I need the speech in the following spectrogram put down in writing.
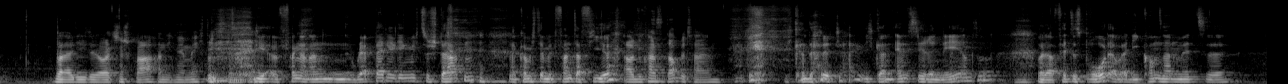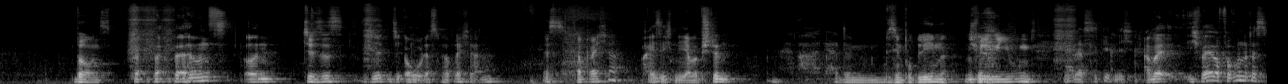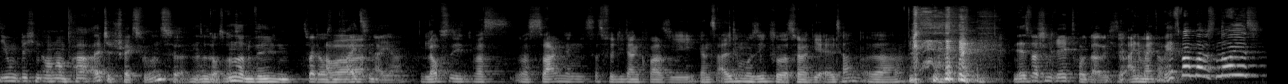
Weil die der deutschen Sprache nicht mehr mächtig sind. Die fangen dann an, ein Rap-Battle gegen mich zu starten. Dann komme ich da mit Fanta 4. Aber du kannst Double Time. Ich kann da teilen, ich kann MC René und so. Oder Fettes Brot, aber die kommen dann mit äh, Bones. uns und. Jesus Oh, das ist ein Verbrecher, ne? ist Verbrecher? Weiß ich nicht, aber bestimmt. Hatte ein bisschen Probleme. Eine schwierige Jugend. Das geht nicht. Aber ich war ja auch verwundert, dass die Jugendlichen auch noch ein paar alte Tracks von uns hören. Ne? So aus unseren wilden 2013er Jahren. Glaubst du, was, was sagen denn, ist das für die dann quasi ganz alte Musik, so das hören die Eltern? Oder? Ne, das war schon Retro, glaube ich. So eine meinte auch, jetzt machen wir was Neues.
